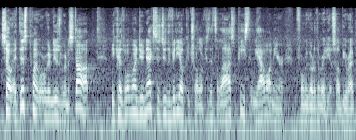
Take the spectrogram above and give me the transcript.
So at this point, what we're gonna do is we're gonna stop because what we want to do next is do the video controller because that's the last piece that we have on here before we go to the radio. So I'll be right back.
